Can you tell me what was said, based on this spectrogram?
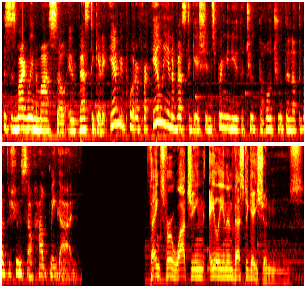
This is Magalina Masso, investigator and reporter for Alien Investigations, bringing you the truth, the whole truth, and nothing but the truth. So help me God. Thanks for watching Alien Investigations.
